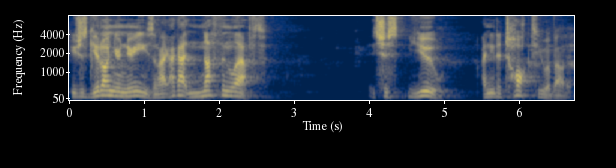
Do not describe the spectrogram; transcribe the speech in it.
you just get on your knees and I, I got nothing left. It's just you. I need to talk to you about it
